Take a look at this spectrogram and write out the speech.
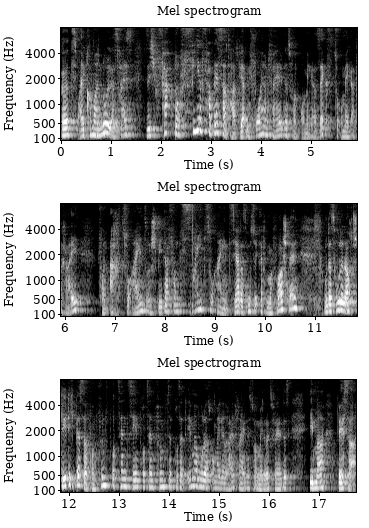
2,0. Äh, das heißt, sich Faktor 4 verbessert hat. Wir hatten vorher ein Verhältnis von Omega-6 zu Omega-3 von 8 zu 1 und später von 2 zu 1. Ja, das müsst ihr euch einfach mal vorstellen. Und das wurde auch stetig besser, von 5%, 10%, 15%, immer wurde das Omega-3-Verhältnis zu Omega-6-Verhältnis immer besser.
